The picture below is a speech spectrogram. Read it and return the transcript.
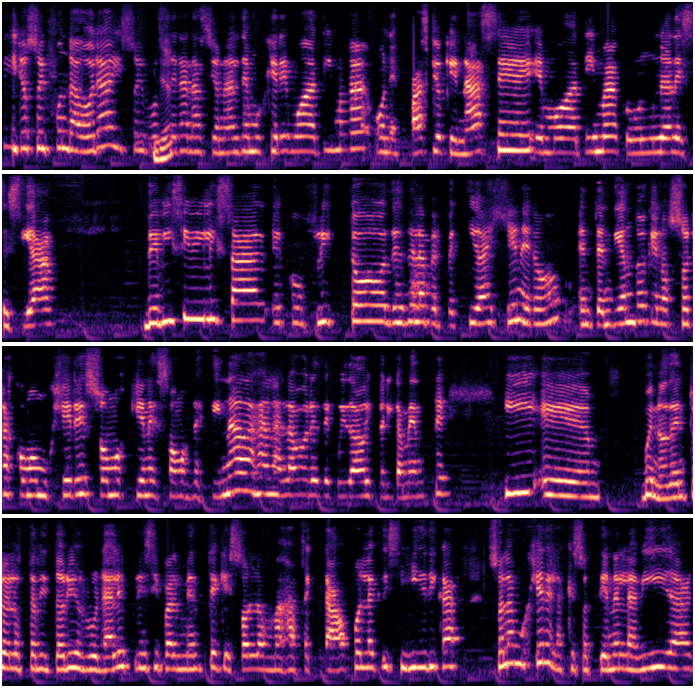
Sí, yo soy fundadora y soy vocera nacional de Mujeres Modatima, un espacio que nace en Modatima con una necesidad de visibilizar el conflicto desde la perspectiva de género, entendiendo que nosotras como mujeres somos quienes somos destinadas a las labores de cuidado históricamente y eh, bueno, dentro de los territorios rurales principalmente, que son los más afectados por la crisis hídrica, son las mujeres las que sostienen la vida,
